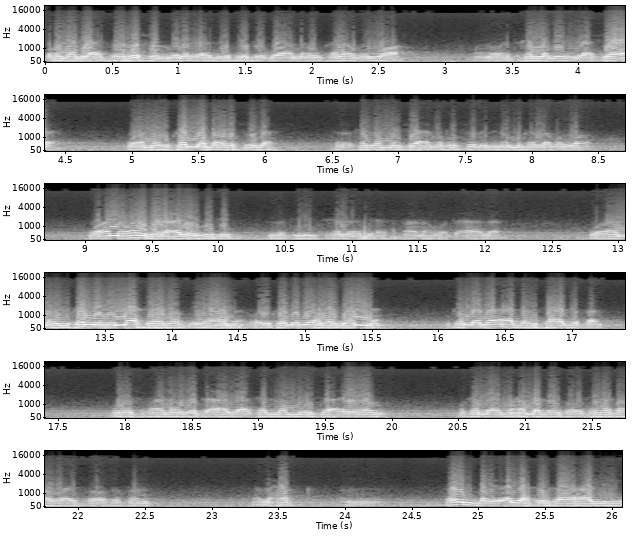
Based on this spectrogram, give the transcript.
وهو ما جاءت به الرسل ولا جاءت به الكتب وأنه كلام الله وأنه يتكلم إذا شاء وأنه كلم رسوله كلم من شاء من رسله منهم كلم الله وأنه أنزل عليه الكتب التي تكلم بها سبحانه وتعالى وأنه يكلم الناس يوم القيامة ويكلم أهل الجنة وكلم آدم سابقا هو سبحانه وتعالى كلم موسى أيضا. وكلم محمدا صلى الله عليه وسلم حين فرض عليه الصلاه والسلام هذا حق. فينبغي ألا تنكر هذه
